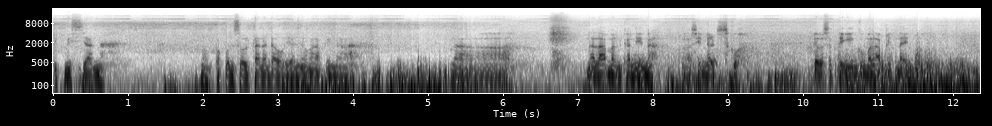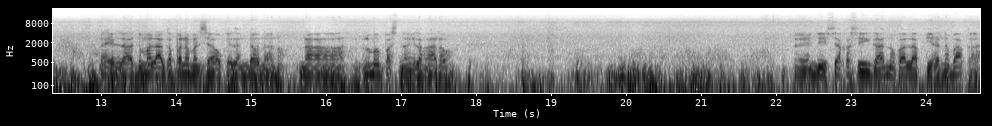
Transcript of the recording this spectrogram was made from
technician. Magpakonsulta na daw. Yan yung akin na na nalaman kanina uh, sinerts ko. Pero sa tingin ko malapit na ito dahil ah, dumalaga pa naman siya okay lang daw na ano na lumampas ng ilang araw. Eh, hindi siya kasi gaano kalakihan na baka.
